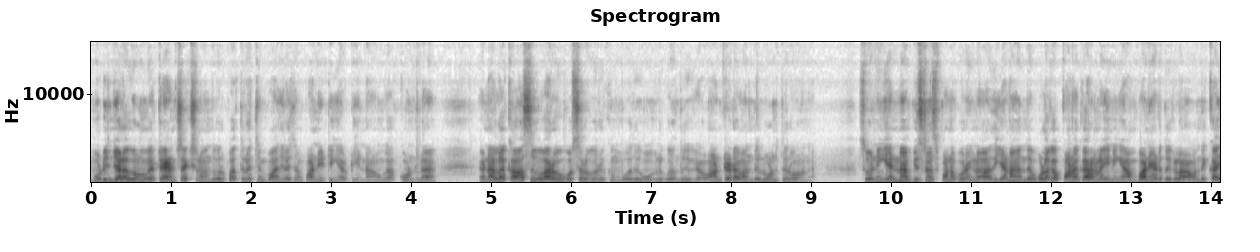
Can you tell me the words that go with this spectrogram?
முடிஞ்ச அளவு உங்கள் டிரான்சாக்ஷன் வந்து ஒரு பத்து லட்சம் பாஞ்சு லட்சம் பண்ணிட்டீங்க அப்படின்னா உங்கள் அக்கௌண்ட்டில் நல்ல காசு வரவு செலவு இருக்கும்போது உங்களுக்கு வந்து வாண்டடாக வந்து லோன் தருவாங்க. ஸோ நீங்கள் என்ன பிஸ்னஸ் பண்ண போகிறீங்களோ அது. ஏன்னா இந்த உலக பணக்காரங்களை நீங்கள் அம்பானி எடுத்துக்கலாம். வந்து கை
